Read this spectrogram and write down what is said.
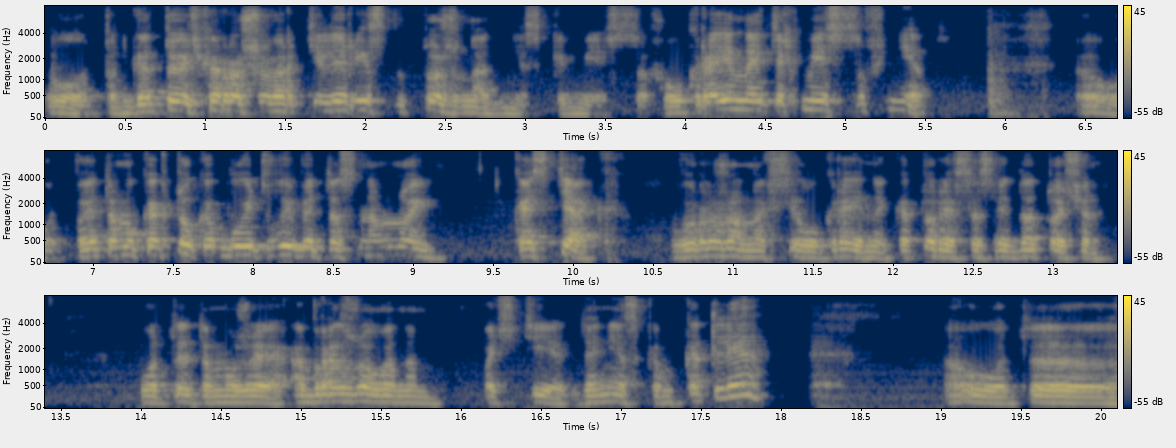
Вот. Подготовить хорошего артиллериста тоже надо несколько месяцев. У Украины этих месяцев нет. Вот. Поэтому как только будет выбит основной костяк вооруженных сил Украины, который сосредоточен вот этом уже образованном почти Донецком котле, вот, э,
